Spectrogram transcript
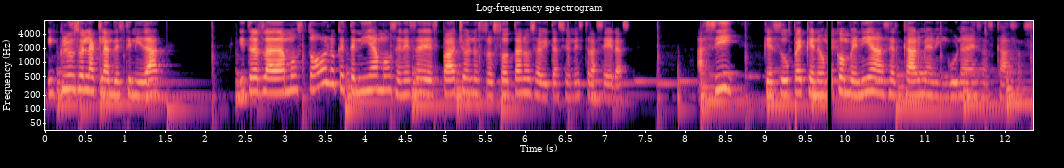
incluso en la clandestinidad, y trasladamos todo lo que teníamos en ese despacho a nuestros sótanos y habitaciones traseras. Así que supe que no me convenía acercarme a ninguna de esas casas.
